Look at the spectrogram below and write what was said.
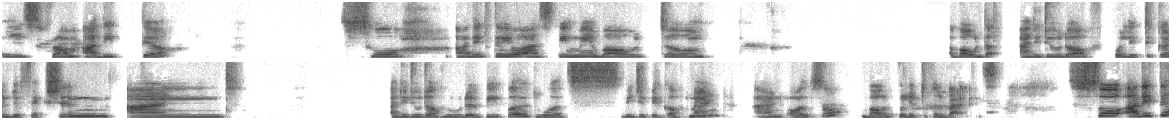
is from Aditya. So, Aditya, you're asking me about um, about the attitude of political defection and attitude of rural people towards BJP government and also about political violence. So Aditya,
